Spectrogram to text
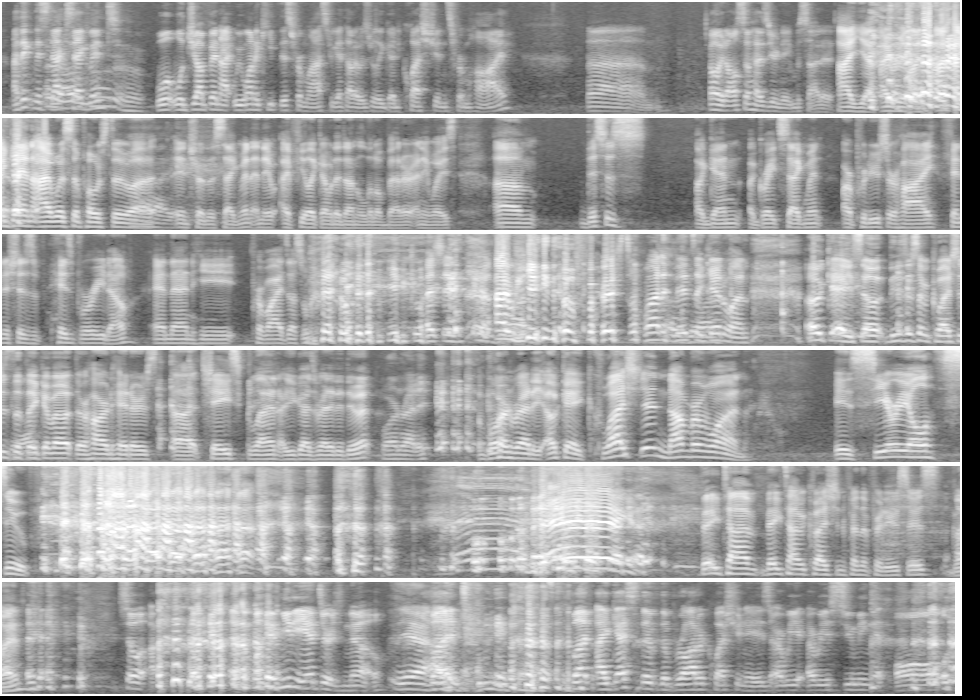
I think this An next segment we'll we'll jump in. I, we want to keep this from last week. I thought it was really good. Questions from High. Um, oh, it also has your name beside it. I yeah, I realized. I, again, I was supposed to uh, Right. intro the segment, and it, I feel like I would have done a little better. Anyways, um, this is again a great segment. Our producer High finishes his burrito, and then he provides us with, with a few questions. I'm reading the first one, and Oh, it's a good one. Okay, so these are some questions to think about. They're hard hitters. Uh, Chase, Glenn, are you guys ready to do it? Born ready. Born ready. Okay, question number one. Is cereal soup? Dang! Big time, big time question from the producers. Glenn? so uh, my immediate answer is no. Yeah. But agree with that. but I guess the, the broader question is: Are we are we assuming that all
